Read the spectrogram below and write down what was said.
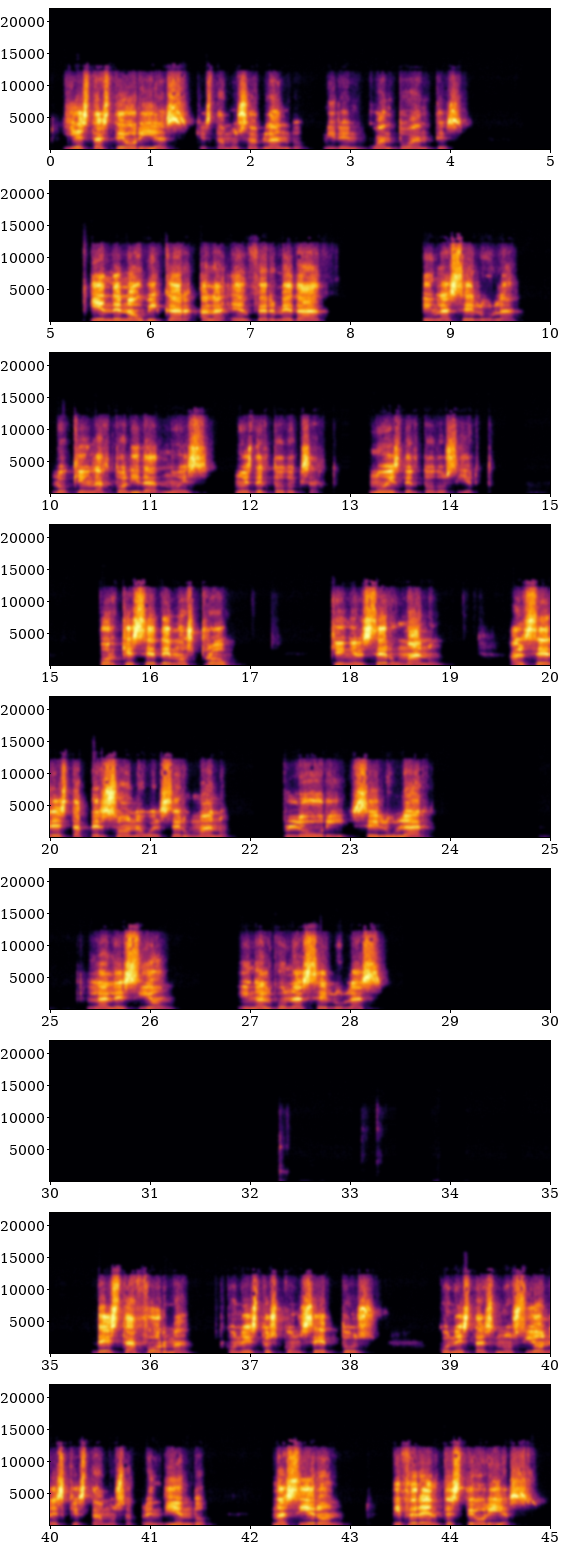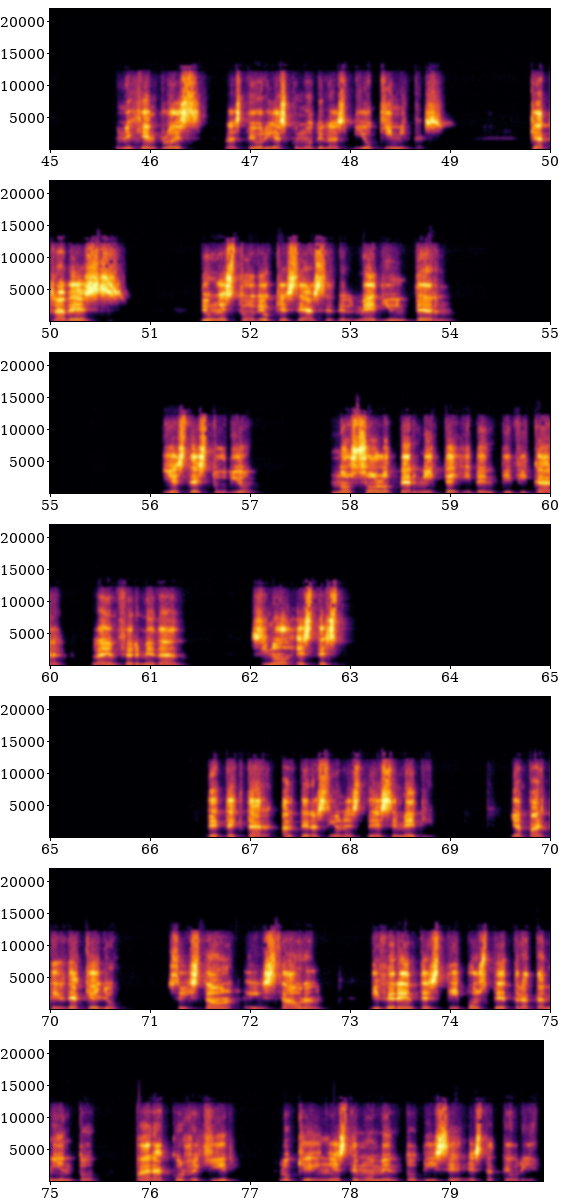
Y estas teorías que estamos hablando, miren cuánto antes, tienden a ubicar a la enfermedad en la célula, lo que en la actualidad no es, no es del todo exacto, no es del todo cierto. Porque se demostró que en el ser humano, al ser esta persona o el ser humano pluricelular, la lesión en algunas células De esta forma, con estos conceptos, con estas nociones que estamos aprendiendo, nacieron diferentes teorías. Un ejemplo es las teorías como de las bioquímicas, que a través de un estudio que se hace del medio interno, y este estudio no solo permite identificar la enfermedad, sino este detectar alteraciones de ese medio. Y a partir de aquello se instauran diferentes tipos de tratamiento para corregir lo que en este momento dice esta teoría.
